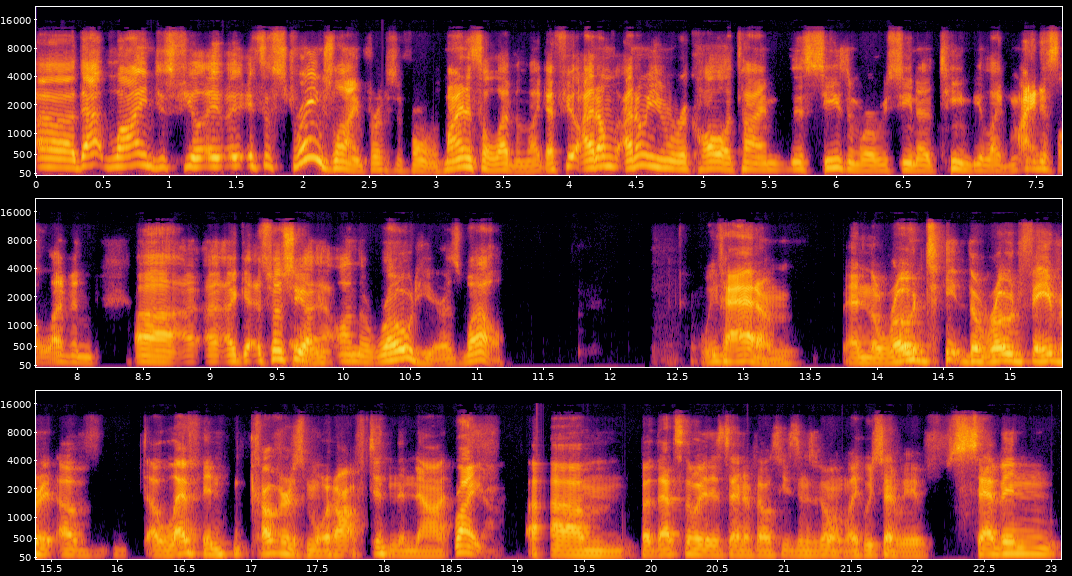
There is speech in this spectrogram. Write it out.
uh, that line just feel it, it's a strange line first and foremost minus 11 like i feel i don't i don't even recall a time this season where we've seen a team be like minus 11 uh especially oh. on the road here as well. We've had them and the road the road favorite of 11 covers more often than not. Right. Um but that's the way this nfl season is going. Like we said we have seven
